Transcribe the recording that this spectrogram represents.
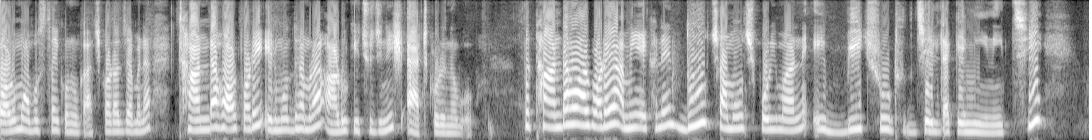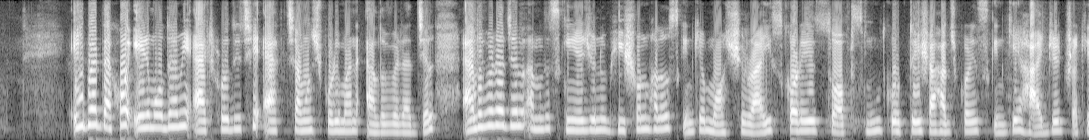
গরম অবস্থায় কোনো কাজ করা যাবে না। ঠান্ডা হওয়ার পরে এর মধ্যে আমরা আরও কিছু জিনিস অ্যাড করে নেব। তো ঠান্ডা হওয়ার পরে আমি এখানে দু চামচ পরিমাণ এই বিটরুট জেলটাকে নিয়ে নিচ্ছি। এইবার দেখো, এর মধ্যে আমি অ্যাড করে দিচ্ছি এক চামচ পরিমাণ অ্যালোভেরা জেল। অ্যালোভেরা জেল আমাদের স্কিনের জন্য ভীষণ ভালো। স্কিনকে ময়শ্চারাইজ করে সফট স্মুথ করতে সাহায্য করে, স্কিনকে হাইড্রেট রাখে,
